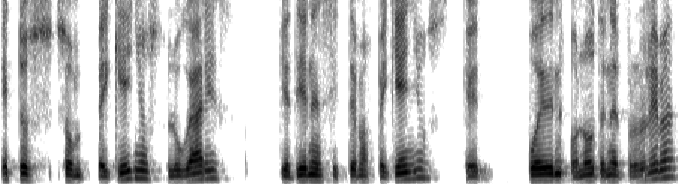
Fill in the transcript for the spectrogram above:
estos son pequeños lugares que tienen sistemas pequeños que pueden o no tener problemas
